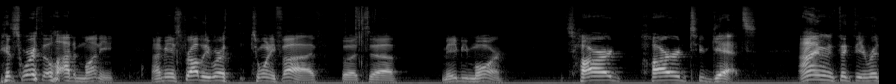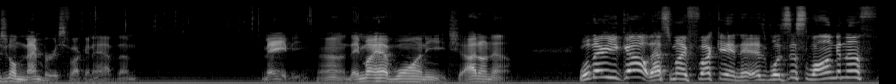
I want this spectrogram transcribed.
it's worth a lot of money. I mean, it's probably worth 25, but uh, maybe more. It's hard hard to get. I don't even think the original members fucking have them. Maybe. They might have one each. I don't know. Well, there you go. That's my fucking. Was this long enough?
